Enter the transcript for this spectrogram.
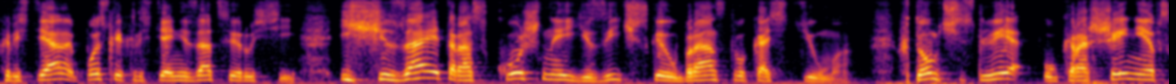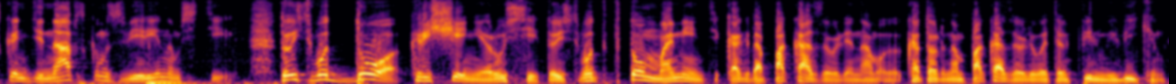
христиан, после христианизации Руси. Исчезает роскошное языческое убранство костюма, в том числе украшения в скандинавском зверином стиле. То есть вот до крещения Руси, то есть вот в том моменте, когда показывали нам, который нам показывали в этом фильме «Викинг»,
